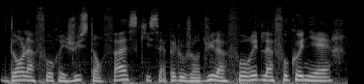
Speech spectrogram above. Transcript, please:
dans la forêt juste en face qui s'appelle aujourd'hui la forêt de la Fauconnière.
